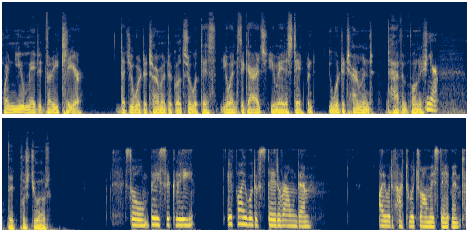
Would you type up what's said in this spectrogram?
when you made it very clear that you were determined to go through with this, you went to the guards, you made a statement, you were determined to have him punished. Yeah. They pushed you out. So basically, if I would have stayed around them, I would have had to withdraw my statement.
